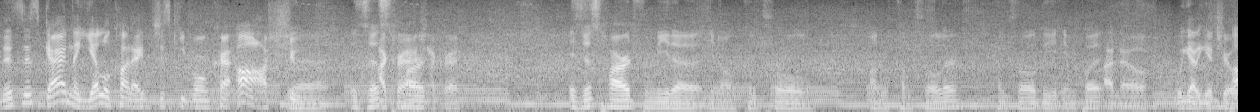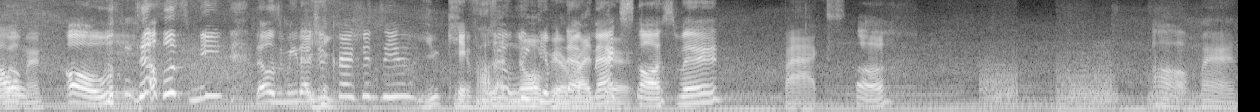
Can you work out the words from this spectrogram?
There's this guy in the yellow car that just keep on crash. Oh shoot! Yeah, it's I just crashed. hard. I crashed. It's just hard for me to, you know, control on the controller, control the input. I know. We gotta get your Oh. will, man. Oh, Yeah. that was me. That was me that just crashed into you. You came out we nowhere giving that right max there. sauce, man. Facts. Uh. Oh man.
